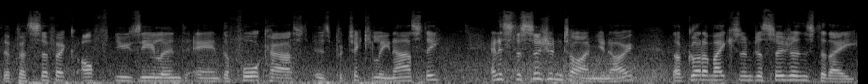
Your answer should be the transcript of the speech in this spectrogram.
the Pacific off New Zealand and the forecast is particularly nasty. And it's decision time, you know. They've got to make some decisions. Do they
